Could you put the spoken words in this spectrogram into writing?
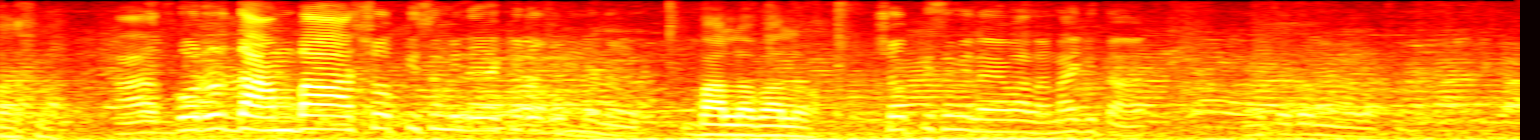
আছে। গরুর দাম বা সব কিছু মিলে কি রকম মনে হয়? ভালো ভালো। সব কিছু মিলাই ভালো নাকি তা আচ্ছা।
